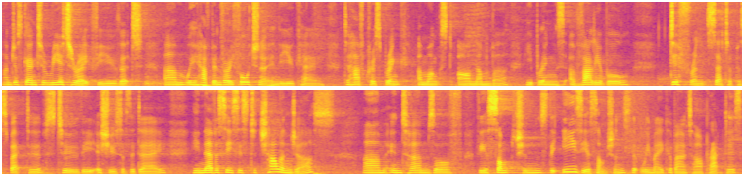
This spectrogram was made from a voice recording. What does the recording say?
I'm just going to reiterate for you that um, we have been very fortunate in the UK to have Chris Brink amongst our number. He brings a valuable, different set of perspectives to the issues of the day. He never ceases to challenge us um, in terms of the assumptions, the easy assumptions that we make about our practice.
